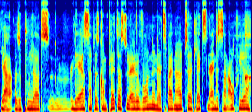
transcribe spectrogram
Ja, also Pule hat äh, in der ersten Halbzeit komplett das Duell gewonnen, in der zweiten Halbzeit letzten Endes dann auch wieder.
